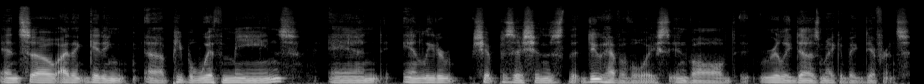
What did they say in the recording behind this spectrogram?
And so I think getting uh, people with means and in leadership positions that do have a voice involved really does make a big difference.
